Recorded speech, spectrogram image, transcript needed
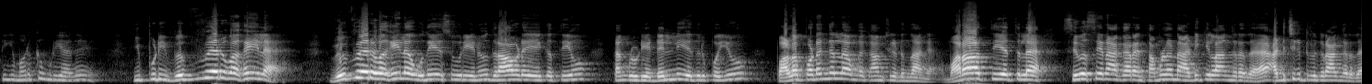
நீங்கள் மறுக்க முடியாது. இப்படி வெவ்வேறு வகையில் வெவ்வேறு வகையில் உதயசூரியனும் திராவிட இயக்கத்தையும் தங்களுடைய டெல்லி எதிர்ப்பையும் பல படங்களில் அவங்க காமிச்சிக்கிட்டு இருந்தாங்க. மராத்தியத்தில் சிவசேனாக்காரன் தமிழனை அடிக்கலாங்கிறத அடிச்சுக்கிட்டு இருக்கிறாங்கிறத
